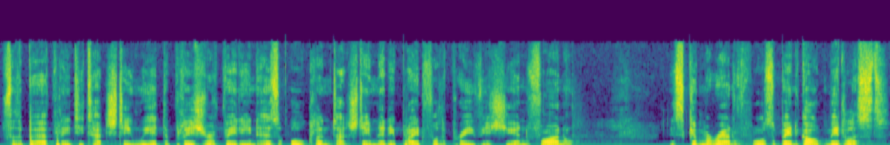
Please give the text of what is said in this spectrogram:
For the Bay of Plenty touch team, we had the pleasure of beating his Auckland touch team that he played for the previous year in the final. Let's give him a round of applause for being a gold medalist.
